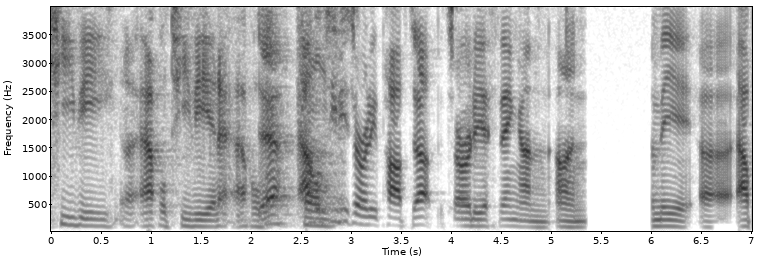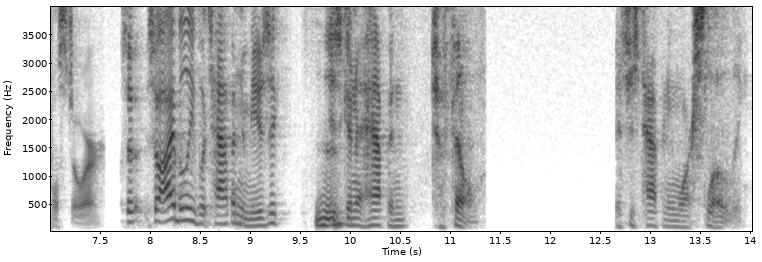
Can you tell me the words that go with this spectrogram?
TV, uh, Apple TV, and Apple Yeah. film. Apple TV's already popped up. It's already a thing on on on the uh, Apple Store. So, so I believe what's happened to music Mhm. is going to happen to film. It's just happening more slowly,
